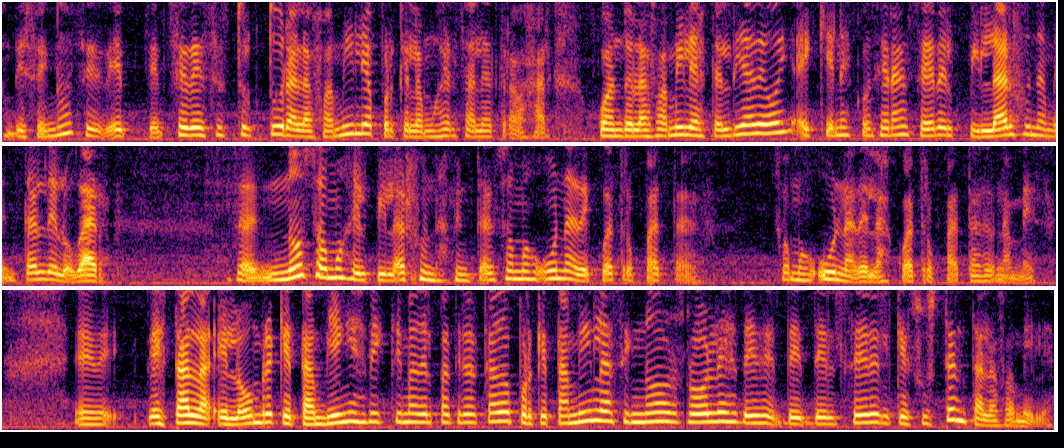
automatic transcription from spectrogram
dicen, ¿no? Se, desestructura la familia porque la mujer sale a trabajar. Cuando la familia hasta el día de hoy hay quienes consideran ser el pilar fundamental del hogar. O sea, no somos el pilar fundamental, somos una de cuatro patas, somos una de las cuatro patas de una mesa. Eh, está el hombre que también es víctima del patriarcado porque también le asignó roles del ser el que sustenta la familia.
